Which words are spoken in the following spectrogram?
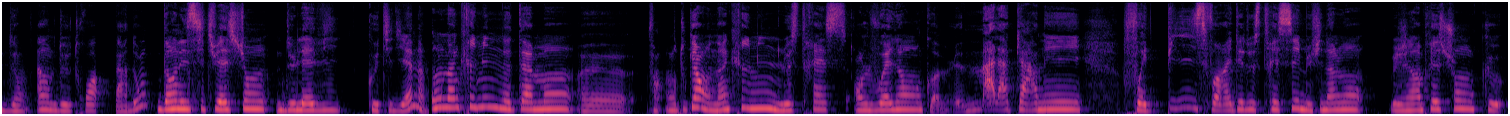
dans 1 2 3 pardon dans les situations de la vie quotidienne. On incrimine notamment, euh, enfin en tout cas on incrimine le stress en le voyant comme le mal incarné, faut être pisse, faut arrêter de stresser, mais finalement j'ai l'impression que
